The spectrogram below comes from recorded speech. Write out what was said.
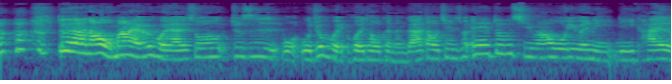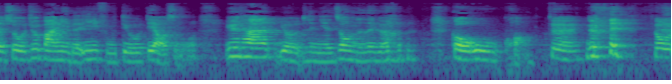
对啊，然后我妈还会回来说，就是我，我就回回头可能跟她道歉说，哎，对不起妈，我以为你离开了，所以我就把你的衣服丢掉什么，因为她有很严重的那个购物狂。对 对。跟我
